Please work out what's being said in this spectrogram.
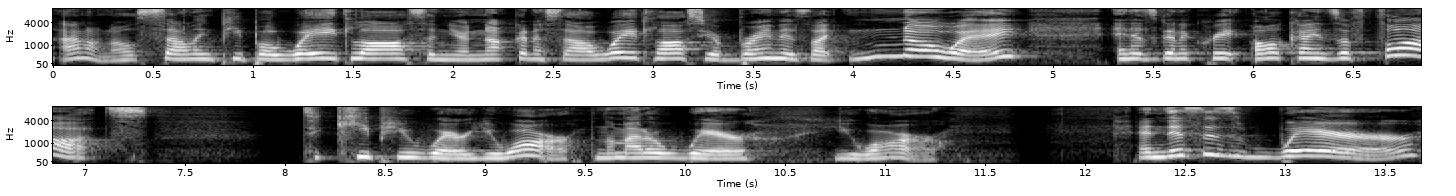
I don't know, selling people weight loss and you're not going to sell weight loss. Your brain is like, no way. And it's going to create all kinds of thoughts to keep you where you are, no matter where you are. And this is where,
